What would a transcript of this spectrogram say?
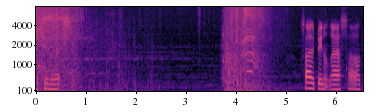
For two minutes. So I've been at there, so I'll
